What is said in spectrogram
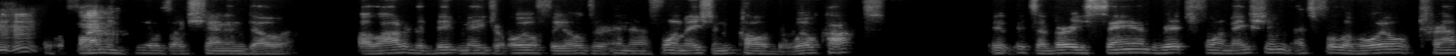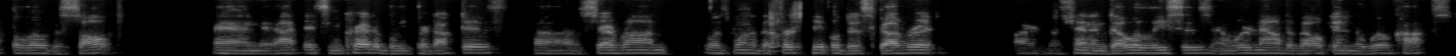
Mm-hmm. So finding yeah. fields like Shenandoah. A lot of the big major oil fields are in a formation called the Wilcox. It, it's a very sand rich formation that's full of oil trapped below the salt. And it's incredibly productive. Uh, Chevron was one of the first people to discover it the Shenandoah leases, and we're now developing yeah. the Wilcox.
